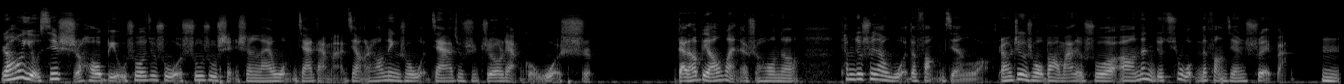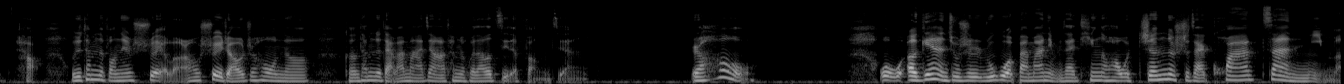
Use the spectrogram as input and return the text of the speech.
然后有些时候，比如说，就是我叔叔婶婶来我们家打麻将，然后那个时候我家就是只有两个卧室，打到比较晚的时候呢，他们就睡在我的房间了。然后这个时候我爸我妈就说啊，那你就去我们的房间睡吧。嗯，好，我去他们的房间睡了。然后睡着之后呢，可能他们就打完麻将，他们就回到了自己的房间。然后我我 again 就是如果爸妈你们在听的话，我真的是在夸赞你们。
